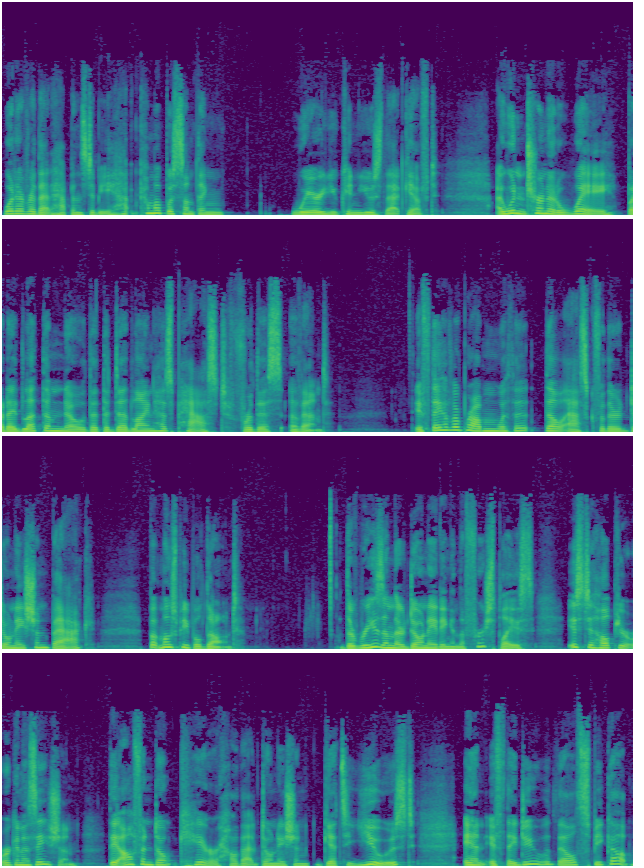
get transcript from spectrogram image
Whatever that happens to be, come up with something where you can use that gift. I wouldn't turn it away, but I'd let them know that the deadline has passed for this event. If they have a problem with it, they'll ask for their donation back, but most people don't. The reason they're donating in the first place is to help your organization. They often don't care how that donation gets used, and if they do, they'll speak up.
